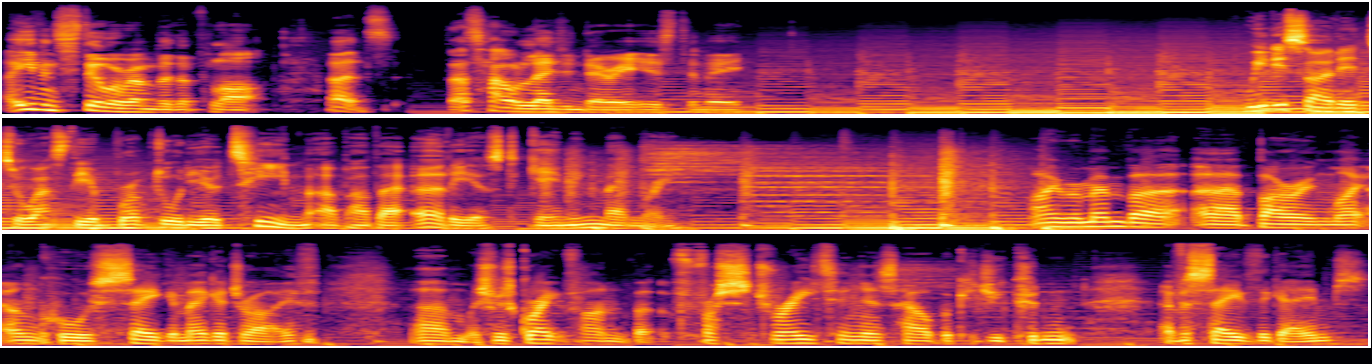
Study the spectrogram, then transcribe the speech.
I even still remember the plot. That's that's how legendary it is to me. We decided to ask the Abrupt Audio team about their earliest gaming memory. I remember uh, borrowing my uncle's Sega Mega Drive, um, which was great fun, but frustrating as hell because you couldn't ever save the games.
